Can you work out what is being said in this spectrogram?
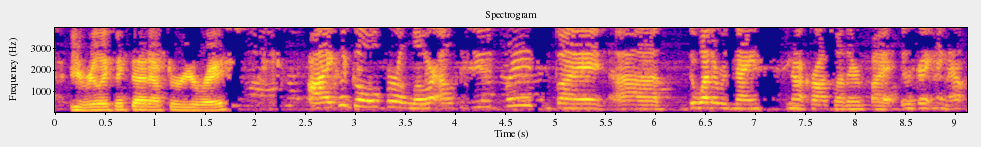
Do you really think that after your race? I could go over a lower altitude place, but uh, the weather was nice, not cross weather, but it was great hanging out.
